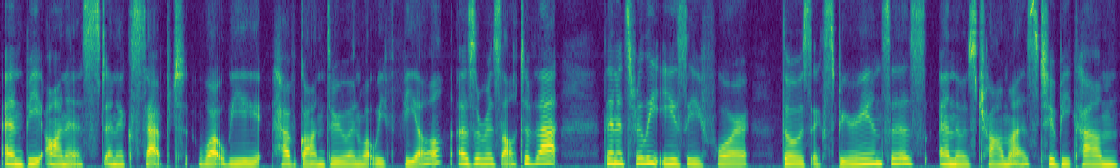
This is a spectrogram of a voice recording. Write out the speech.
and be honest and accept what we have gone through and what we feel as a result of that, then it's really easy for those experiences and those traumas to become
